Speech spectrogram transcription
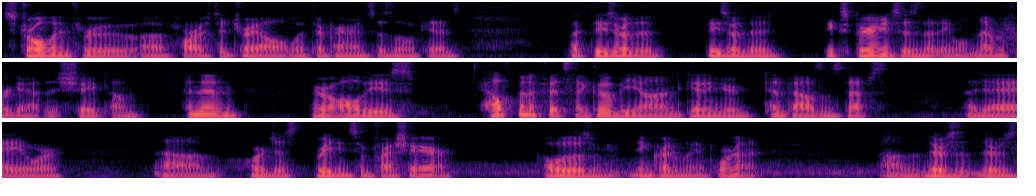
strolling through a forested trail with their parents as little kids. But these are the these are the experiences that they will never forget that shape them. And then there are all these health benefits that go beyond getting your 10,000 steps a day or um, or just breathing some fresh air. All of those are incredibly important. Um, there's there's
